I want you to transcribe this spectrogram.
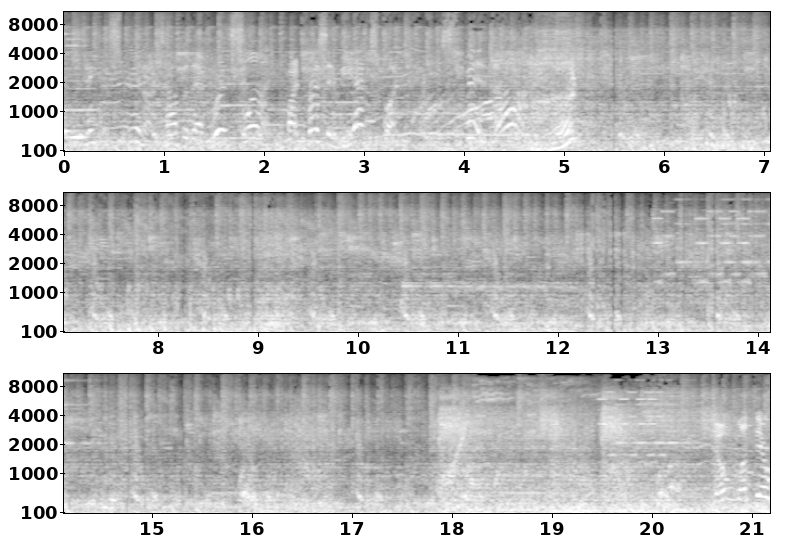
Take a spin on top of that red slime by pressing the X button. Spin on. Don't let their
